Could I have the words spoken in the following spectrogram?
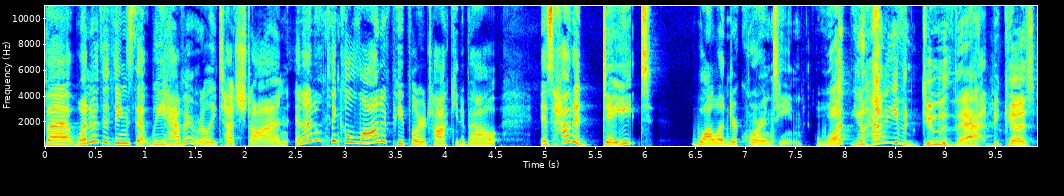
But one of the things that we haven't really touched on, and I don't think a lot of people are talking about, is how to date while under quarantine. What? You know, how do you even do that? Because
